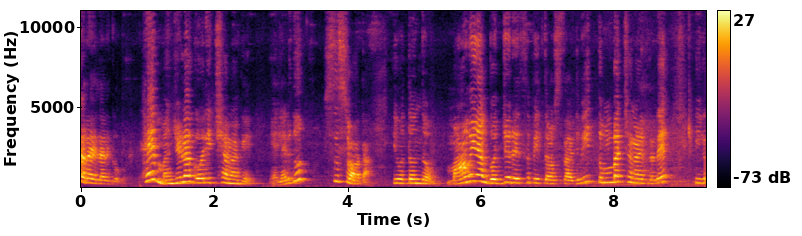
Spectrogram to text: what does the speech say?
ನಮಸ್ಕಾರ ಎಲ್ಲರಿಗೂ. ಹೇ ಮಂಜುಳಾ ಗೋರಿ ಚೆನ್ನಾಗೆ ಎಲ್ಲರಿಗೂ ಸುಸ್ವಾಗತ. ಇವತ್ತೊಂದು ಮಾವಿನ ಗೊಜ್ಜು ರೆಸಿಪಿ ತೋರಿಸ್ತಾ ಇದ್ದೀವಿ ತುಂಬ ಚೆನ್ನಾಗಿರ್ತದೆ. ಈಗ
